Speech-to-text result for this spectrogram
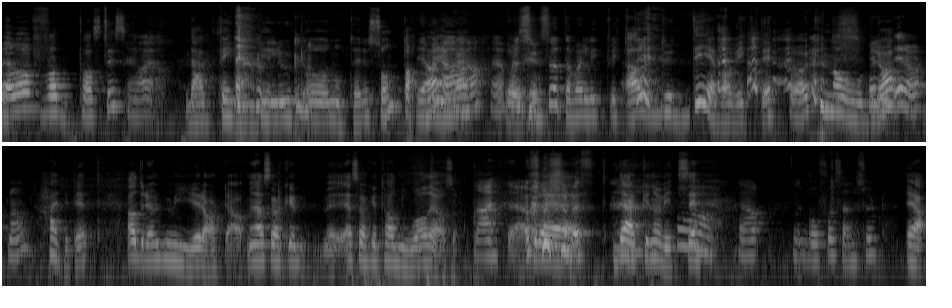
Det var fantastisk. Ja, ja. Det er veldig lurt å notere sånt, da. Ja, ja, ja. for jeg syns dette var litt viktig. Ja, du, det var viktig. Det var knallbra. Veldig rart navn. Herlighet. Jeg har drømt mye rart, ja. Men jeg skal ikke, jeg skal ikke ta noe av det, altså. Nei, det er jo kanskje best. det er ikke noe vits i. Ja. Det går for sensuren. Ja.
